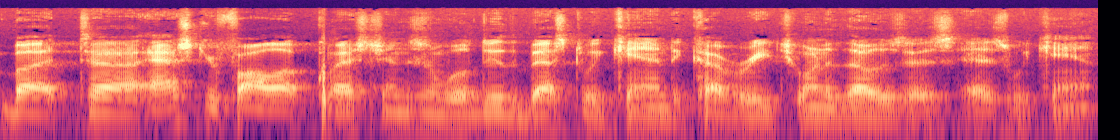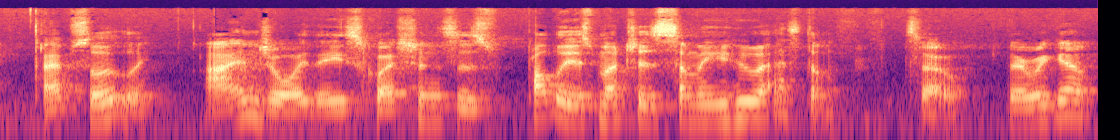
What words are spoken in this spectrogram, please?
but uh, ask your follow up questions, and we'll do the best we can to cover each one of those as, as we can. Absolutely. I enjoy these questions as probably as much as some of you who asked them. So there we go.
